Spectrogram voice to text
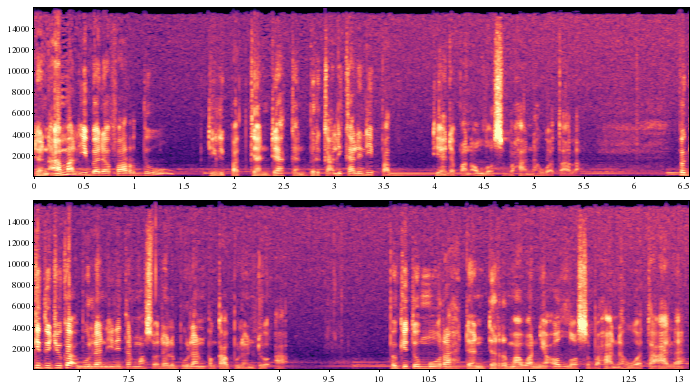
dan amal ibadah fardu dilipat gandakan berkali-kali lipat di hadapan Allah Subhanahu wa taala. Begitu juga bulan ini termasuk adalah bulan pengkabulan doa. Begitu murah dan dermawannya Allah Subhanahu wa taala.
